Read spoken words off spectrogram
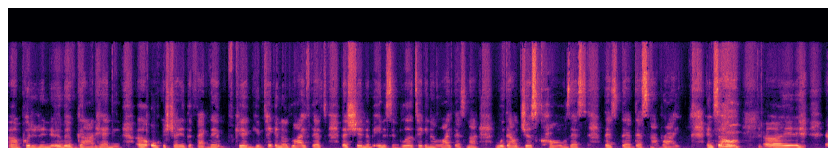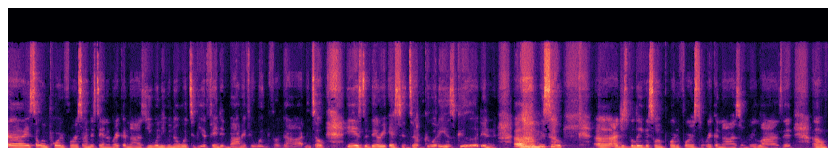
uh, put it in, if God hadn't uh, orchestrated the fact that taking a life that's that's shedding of innocent blood, taking a life that's not without just cause, that's that's that that's not right. And so, uh, it, uh, it's so important for us to understand and recognize. You wouldn't even know what to be offended by if it wasn't for God. And so, He is the very essence of good is good. And um, so, uh, I just believe it's so important for us to recognize and realize that um,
